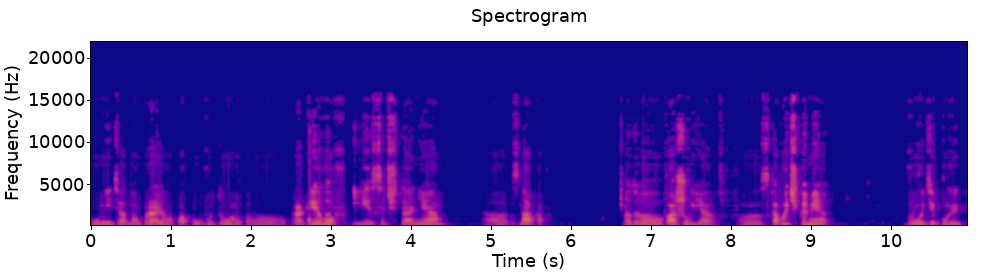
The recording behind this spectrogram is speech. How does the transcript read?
помнить одно правило по поводу пробелов и сочетания знаков. Ввожу я с кавычками, вроде бы,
